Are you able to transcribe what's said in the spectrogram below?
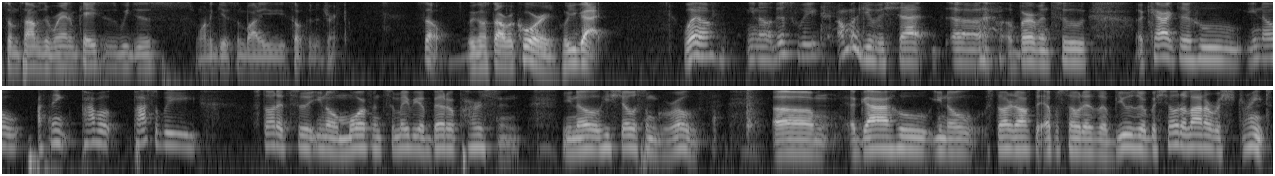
sometimes in random cases we just want to give somebody something to drink. So we're gonna start with Corey. Who you got? Well, you know, this week I'm gonna give a shot uh, of bourbon to a character who, you know, I think prob- possibly started to, you know, morph into maybe a better person. You know, he showed some growth. Um, a guy who, you know, started off the episode as an abuser, but showed a lot of restraint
